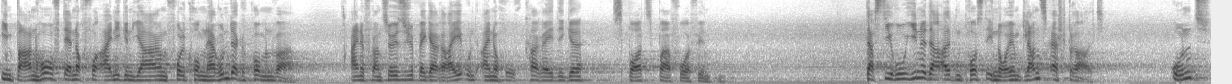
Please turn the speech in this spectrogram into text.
im Bahnhof, der noch vor einigen Jahren vollkommen heruntergekommen war, eine französische Bäckerei und eine hochkarätige Sportsbar vorfinden. Dass die Ruine der alten Post in neuem Glanz erstrahlt und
